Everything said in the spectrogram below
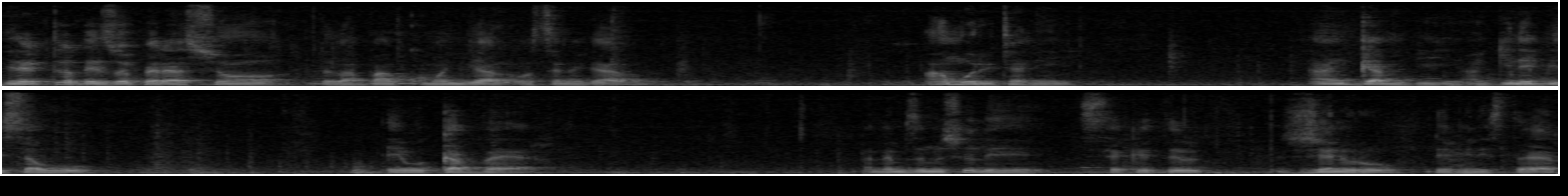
directeur des opérations de la Banque mondiale au Sénégal, en Mauritanie, en Gambie, en Guinée-Bissau et au Cap-Vert. Mesdames et Messieurs les secrétaires généraux des ministères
